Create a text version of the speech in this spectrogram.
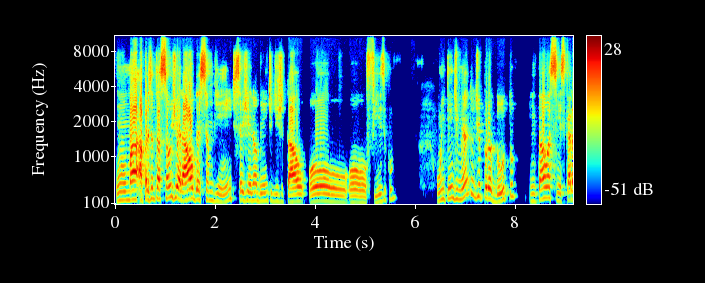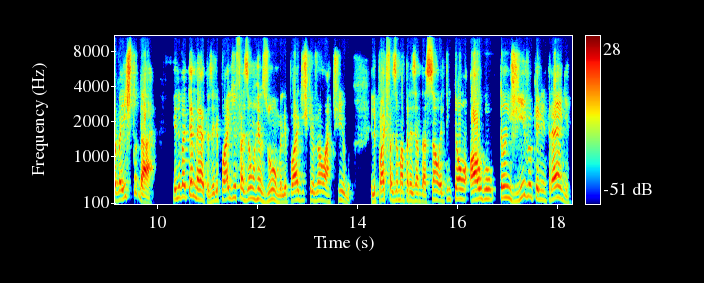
uma apresentação geral desse ambiente, seja ele um ambiente digital ou, ou físico. Um entendimento de produto. Então, assim, esse cara vai estudar. Ele vai ter metas, ele pode fazer um resumo, ele pode escrever um artigo, ele pode fazer uma apresentação, ele tem que ter um, algo tangível que ele entregue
